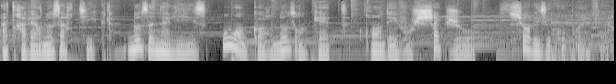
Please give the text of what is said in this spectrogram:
à travers nos articles, nos analyses ou encore nos enquêtes, rendez-vous chaque jour sur leséchos.fr.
